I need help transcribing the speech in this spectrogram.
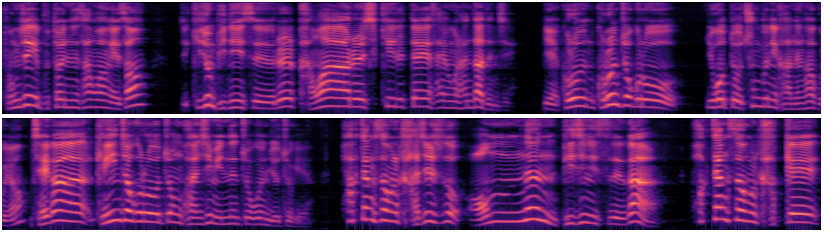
경쟁이 붙어 있는 상황에서 기존 비즈니스를 강화를 시킬 때 사용을 한다든지 예 그런 그런 쪽으로 이것도 충분히 가능하고요. 제가 개인적으로 좀 관심 있는 쪽은 이쪽이에요. 확장성을 가질 수 없는 비즈니스가 확장성을 갖게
